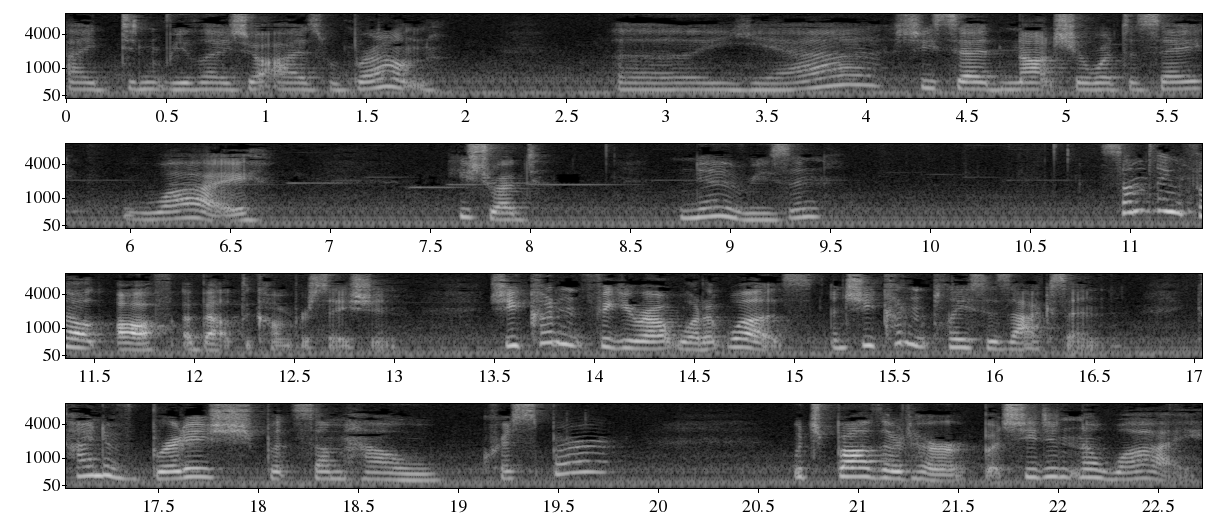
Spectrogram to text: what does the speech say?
I didn't realize your eyes were brown. Uh, yeah, she said, not sure what to say. Why? He shrugged. No reason. Something felt off about the conversation. She couldn't figure out what it was, and she couldn't place his accent. Kind of British, but somehow crisper? Which bothered her, but she didn't know why.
